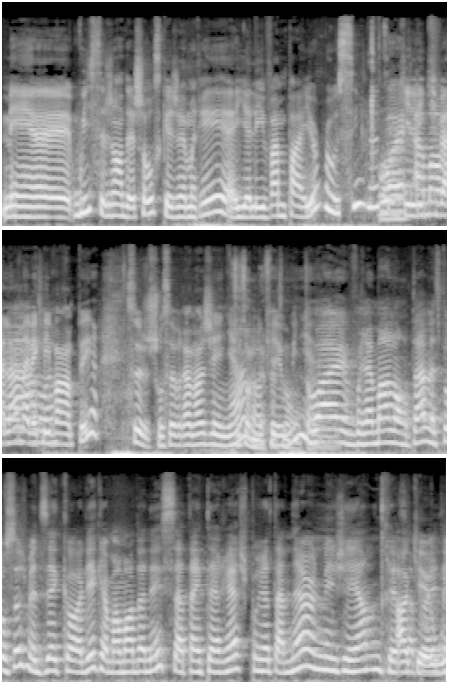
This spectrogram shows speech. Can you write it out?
Mais euh, oui, c'est le genre de choses que j'aimerais. Euh, Il y a les vampires aussi, là, Ouais, qui est l'équivalent avec ouais. les vampires. Ça, je trouve ça vraiment génial. Donc fait euh, oui. euh, Ouais, vraiment longtemps. Mais c'est pour ça que je me disais, Colique, à un moment donné, si ça t'intéresse, je pourrais t'amener à un de mes GN que ça peut que être oui.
